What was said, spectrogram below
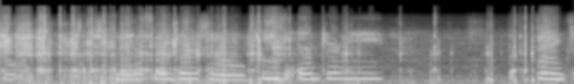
so like, and I like to enter, so please enter me. But thanks.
